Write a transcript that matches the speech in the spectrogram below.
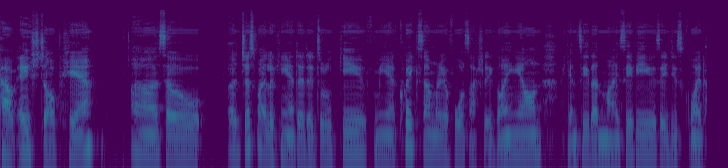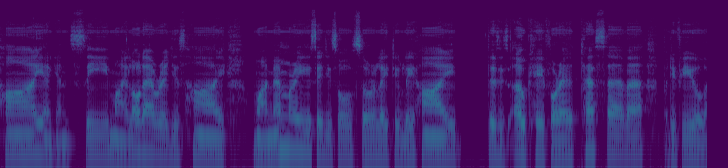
have HTOP here. Uh, so uh, just by looking at it, it will give me a quick summary of what's actually going on. I can see that my CPU usage is quite high. I can see my load average is high. My memory usage is also relatively high. This is okay for a test server, but if you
